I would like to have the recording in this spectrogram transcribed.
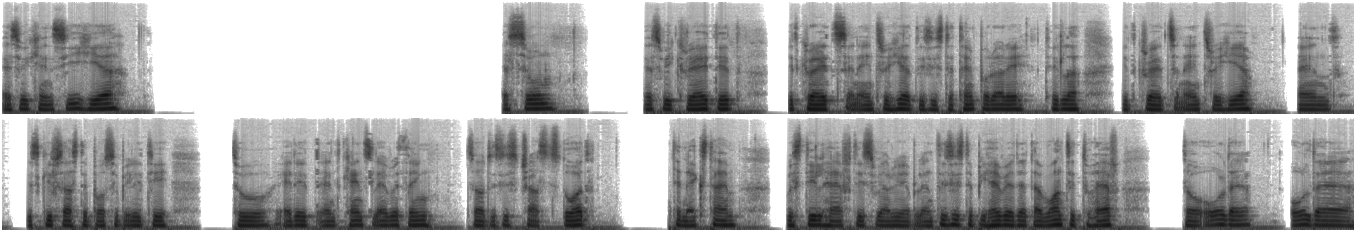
as we can see here as soon as we create it it creates an entry here. This is the temporary tiddler it creates an entry here and this gives us the possibility to edit and cancel everything. So this is just stored. The next time we still have this variable and this is the behavior that I wanted to have so all the all the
